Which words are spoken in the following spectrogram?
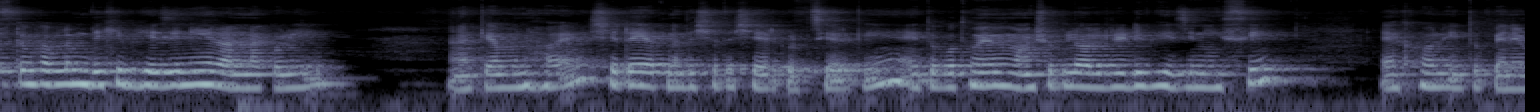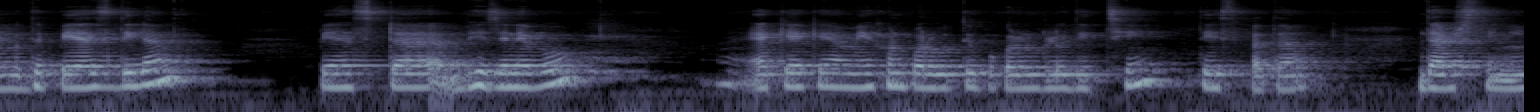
আজকে ভাবলাম দেখি ভেজে নিয়ে রান্না করি কেমন হয় সেটাই আপনাদের সাথে শেয়ার করছি আর কি। এই তো প্রথমে আমি মাংসগুলো অলরেডি ভেজে নিয়েছি, এখন এই তো প্যানের মধ্যে পেঁয়াজ দিলাম, পেঁয়াজটা ভেজে নেব। একে একে আমি এখন পরবর্তী উপকরণগুলো দিচ্ছি, তেজপাতা। দারচিনি,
